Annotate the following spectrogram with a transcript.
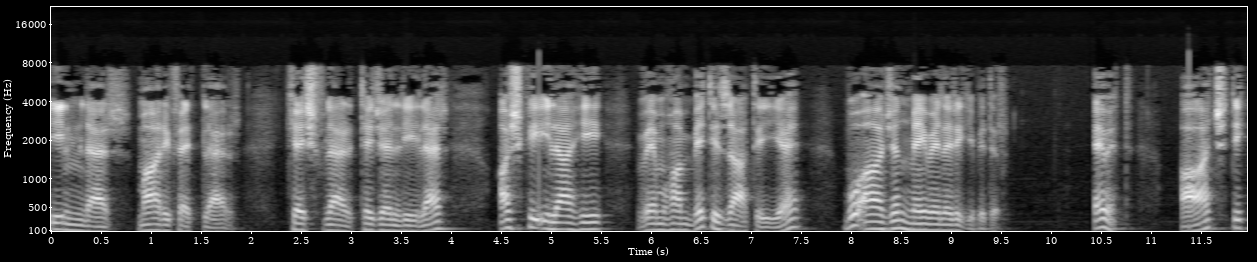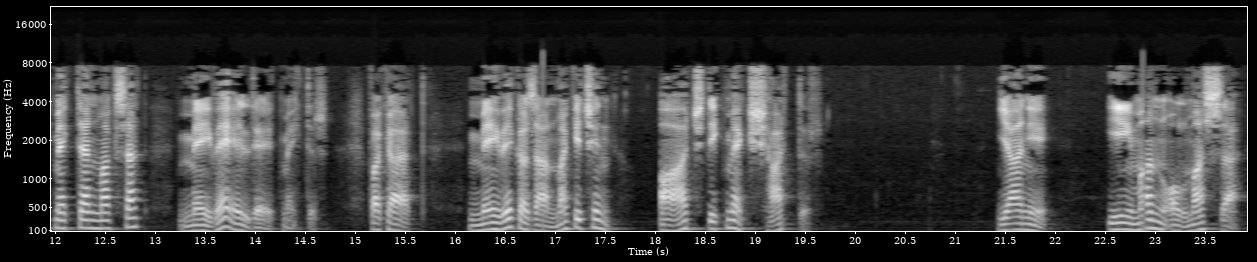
ilmler, marifetler, keşfler, tecelliler, aşkı ilahi ve muhabbeti zatiye bu ağacın meyveleri gibidir. Evet, ağaç dikmekten maksat meyve elde etmektir. Fakat meyve kazanmak için ağaç dikmek şarttır. Yani iman olmazsa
